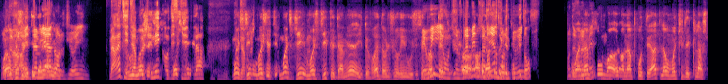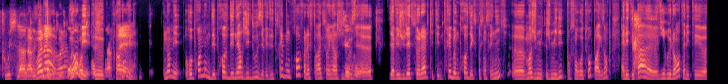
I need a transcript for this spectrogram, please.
On Ouais, en devrait mettre Damien dans le jury. Mais arrête, il Oui, était un moi, peu gêné qu'on dise moi, qu'il était là. Moi je, un dis, moi, je dis, moi, je dis, moi, je dis que Damien, il devrait être dans le jury, ou je sais Et pas. oui, on devrait en- mettre en Damien de dans le quelles jury. compétences On Ou en mettre. impro, moi, en impro théâtre, là au moins tu les clashes tous, là un Bah peu. voilà, voilà. Non, mais, euh, Après- pardon, mais non, mais reprendre même des profs d'énergie 12. Il y avait des très bons profs à la Starac sur énergie C'est 12. vrai. Euh, il y avait Juliette Solal qui était une très bonne prof d'expression scénique. Euh, moi, je, mi- je milite pour son retour, par exemple. Elle n'était pas euh, virulente, elle était. euh,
